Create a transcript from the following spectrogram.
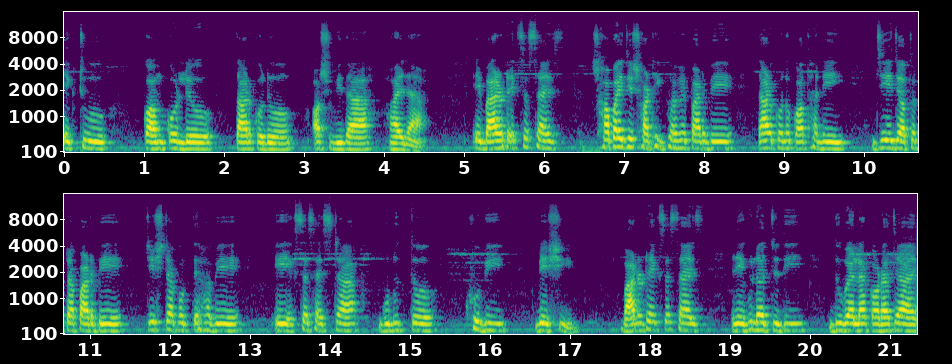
একটু কম করলেও তার কোনো অসুবিধা হয় না। এই বারোটা এক্সারসাইজ সবাই যে সঠিকভাবে পারবে, তার কোনো কথা নেই। যে যতটা পারবে চেষ্টা করতে হবে। এই এক্সারসাইজটা গুরুত্ব খুবই বেশি। বারোটা এক্সারসাইজ রেগুলার যদি দুবেলা করা যায়,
